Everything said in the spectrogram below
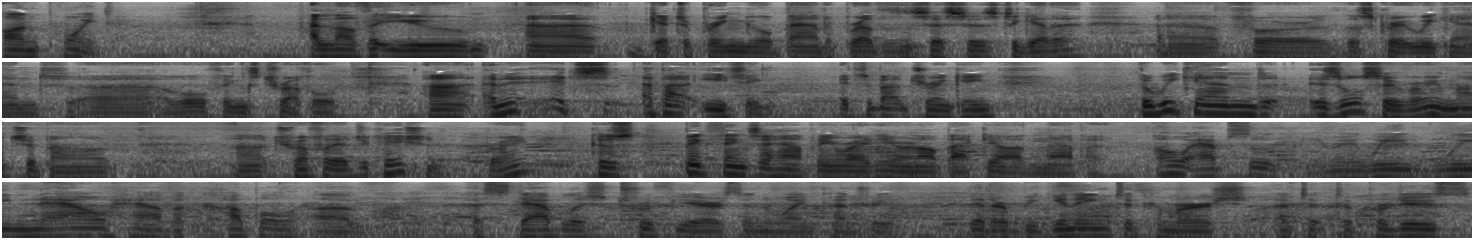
on point. I love that you uh, get to bring your band of brothers and sisters together uh, for this great weekend uh, of all things truffle. Uh, and it's about eating, it's about drinking. The weekend is also very much about uh, truffle education, right? Because big things are happening right here in our backyard in Napa. Oh, absolutely. I mean, we we now have a couple of established truffiers in the wine country that are beginning to uh, to, to produce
